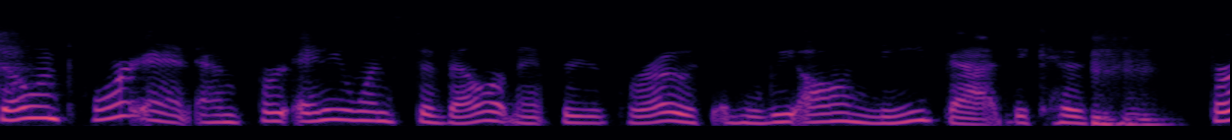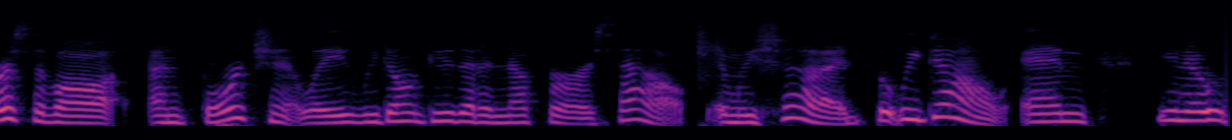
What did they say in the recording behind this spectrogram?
so important and for anyone's development for your growth i mean we all need that because mm-hmm. first of all unfortunately we don't do that enough for ourselves and we should but we don't and you know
